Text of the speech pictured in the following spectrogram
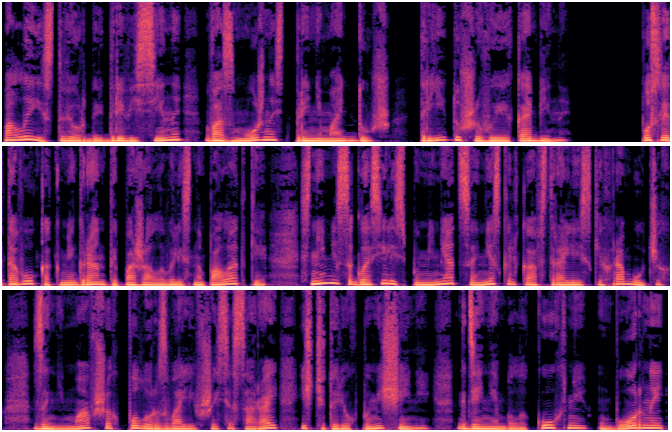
полы из твердой древесины, возможность принимать душ, три душевые кабины. После того, как мигранты пожаловались на палатки, с ними согласились поменяться несколько австралийских рабочих, занимавших полуразвалившийся сарай из четырех помещений, где не было кухни, уборной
